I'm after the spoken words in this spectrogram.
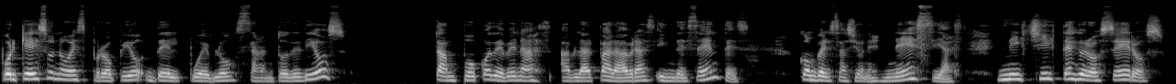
porque eso no es propio del pueblo santo de Dios. Tampoco deben hablar palabras indecentes, conversaciones necias, ni chistes groseros,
